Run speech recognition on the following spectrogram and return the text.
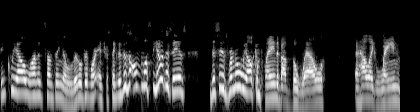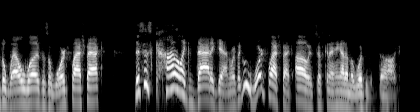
think we all wanted something a little bit more interesting. This is almost, you know what this is? This is, remember when we all complained about The Well and how like lame The Well was as a Ward flashback? This is kind of like that again, where it's like, ooh, Ward flashback. Oh, it's just gonna hang out in the woods with a dog.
